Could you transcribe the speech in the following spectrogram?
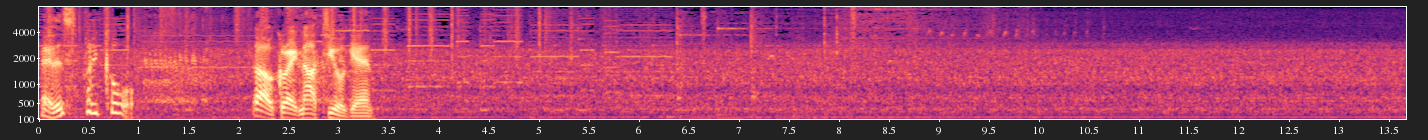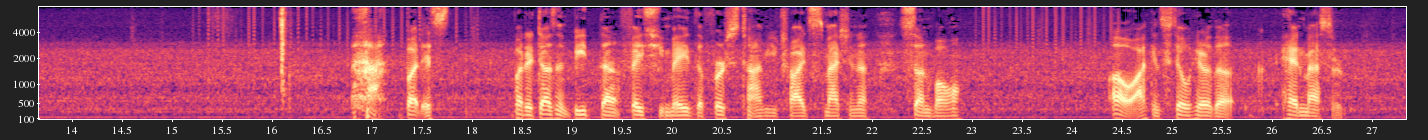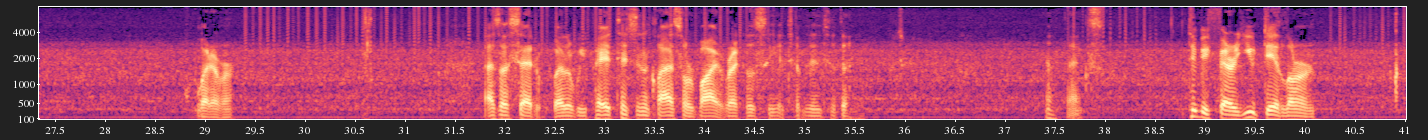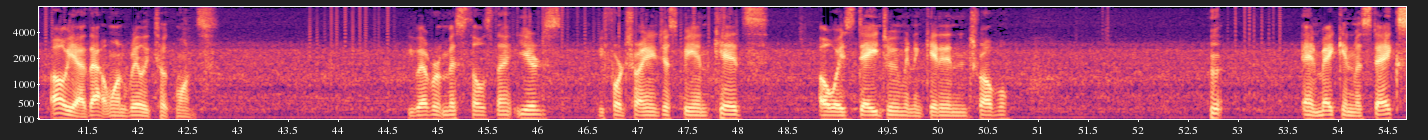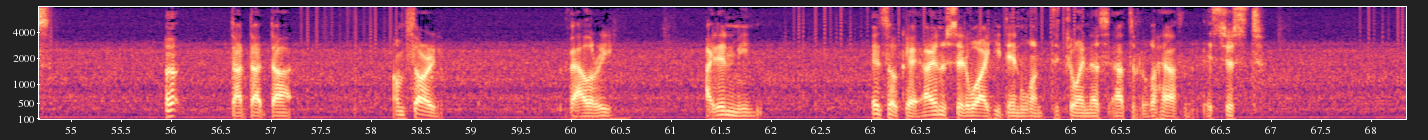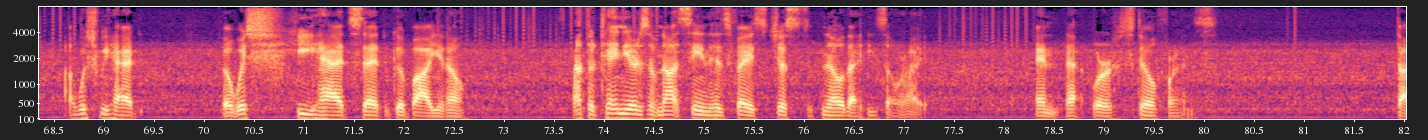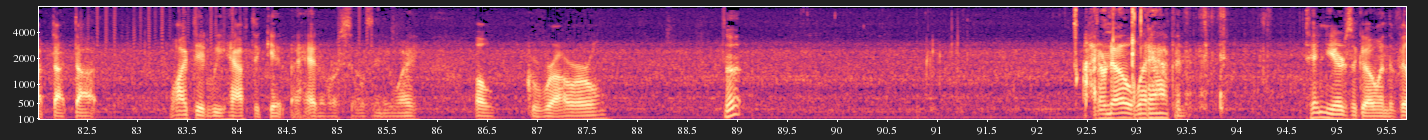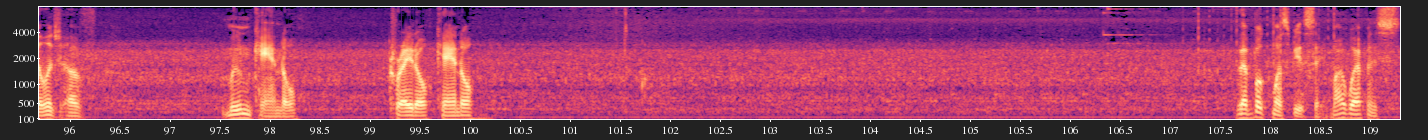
Hey, this is pretty cool. Oh, great, not you again. Ha, but it's but it doesn't beat the face you made the first time you tried smashing a sunball. Oh, I can still hear the headmaster. Whatever. As I said, whether we pay attention in class or by recklessly attempting into the. Yeah, thanks. To be fair, you did learn. Oh, yeah, that one really took once. You ever miss those th- years before training just being kids, always daydreaming and getting in trouble? and making mistakes? Uh, dot, dot, dot. I'm sorry, Valerie. I didn't mean. It's okay. I understand why he didn't want to join us after the half. It's just. I wish we had. I wish he had said goodbye, you know. After 10 years of not seeing his face, just know that he's alright. And that we're still friends. Dot, dot, dot. Why did we have to get ahead of ourselves anyway? Oh, growl. Huh? I don't know what happened. Ten years ago in the village of Moon Candle, Cradle Candle. That book must be a safe. My weapons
